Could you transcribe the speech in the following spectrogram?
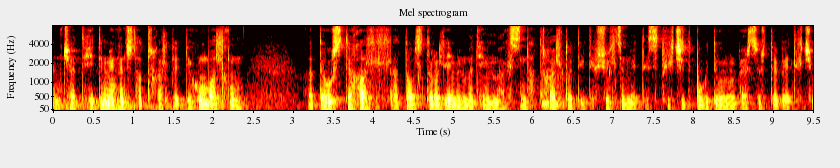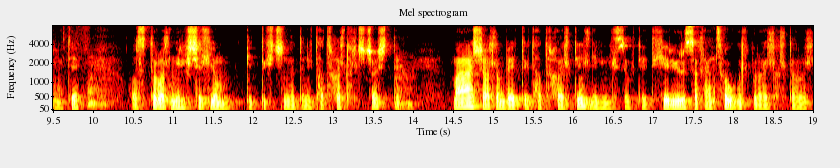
Энд ч одоо хэдэн мянган ч тодорхойлт өгдөг хүн болгон одоо өөрсдийнхөө л одоо улс төр бол ийм юм а тийм юм а гэсэн тодорхойлтуудыг дэвшүүлсэн байдаг. Сэтгэгчд бүгд өөрөөр байр суурьтай байдаг ч юм уу тий. Улс төр бол мэрэгшил юм гэдэг чинь одоо нэг тодорхойлт болчихж байгаа шүү дээ. маш олон байдаг тодорхойлтын л нэг нь гэсэн үг те. Тэгэхээр ерөөсө ганцхан өгүүлбэр ойлголтоор бол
